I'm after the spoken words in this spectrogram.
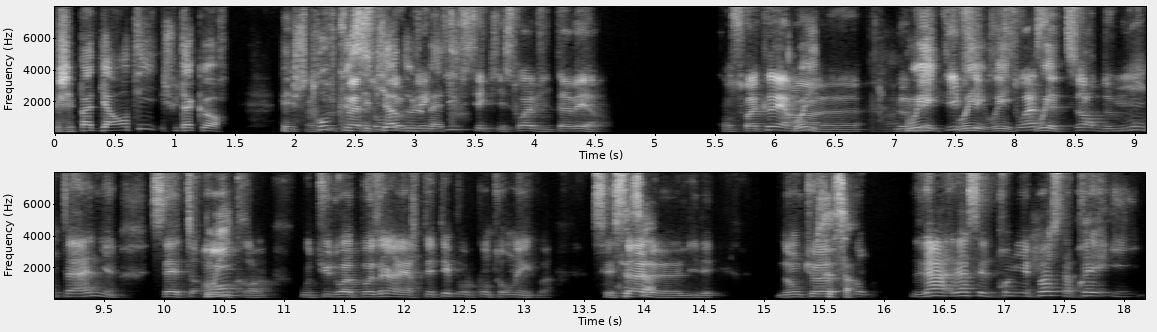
j'ai pas de garantie, je suis d'accord. Mais je De trouve que c'est bien de le mettre. L'objectif, c'est qu'il soit vite à vert. Qu'on soit clair. Oui. hein, euh. L'objectif, Oui, c'est oui, qu'il soit cette sorte de montagne, cette encre où tu dois poser un RTT pour le contourner. C'est ça, l'idée. Donc, euh, bon, là, là c'est le premier poste. Après, il-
